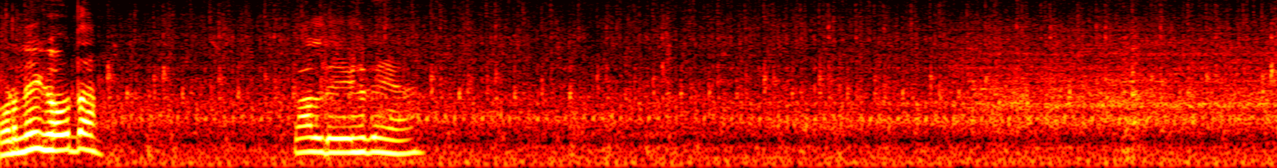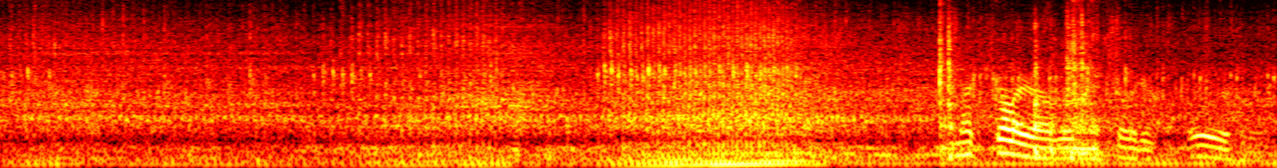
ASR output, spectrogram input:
ਹੁਣ ਨਹੀਂ ਖੋਦਾ ਕੱਲ ਦੇਖਦੇ ਆ ਨਿਕਲ ਗਿਆ ਬਈ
